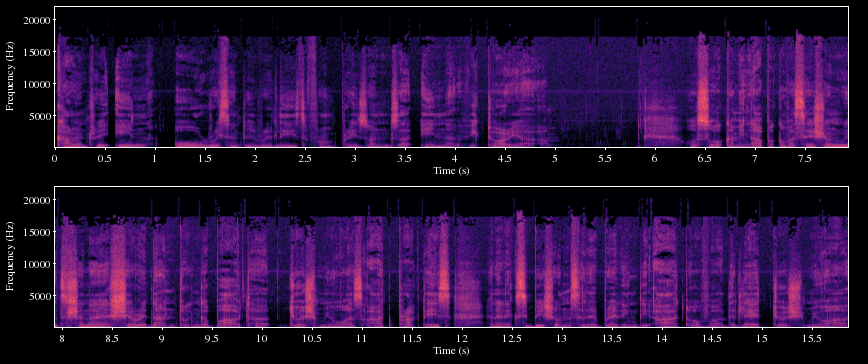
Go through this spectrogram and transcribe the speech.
currently in or recently released from prisons in Victoria. Also, coming up, a conversation with Shania Sheridan talking about uh, Josh Muir's art practice and an exhibition celebrating the art of uh, the late Josh Muir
